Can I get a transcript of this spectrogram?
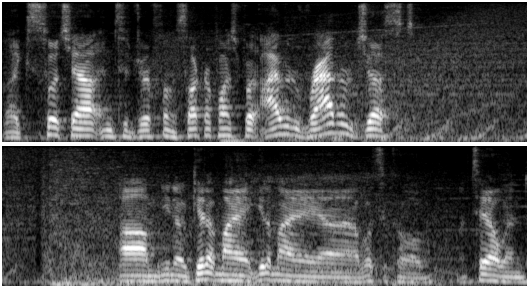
Like, switch out into Drifloon Sucker Punch, but I would rather just... Um, you know, get up my, get up my, uh, what's it called? My Tailwind.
